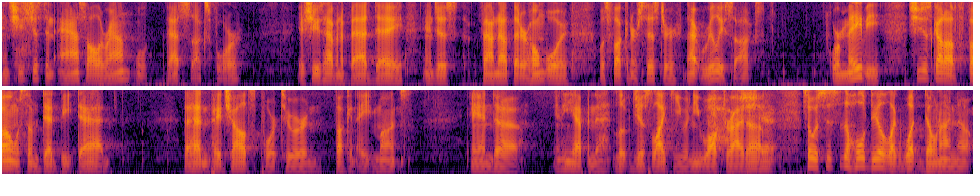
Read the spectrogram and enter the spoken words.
and she's just an ass all around, well, that sucks for her if she's having a bad day and just found out that her homeboy was fucking her sister, that really sucks. Or maybe she just got off the phone with some deadbeat dad that hadn't paid child support to her in fucking eight months, and uh, and he happened to look just like you, and you walked right up. So it's just the whole deal. of, Like, what don't I know?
